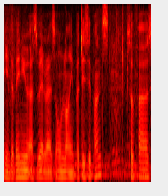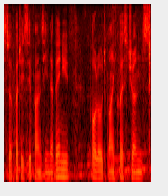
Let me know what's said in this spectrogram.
in the venue as well as online participants. So first, uh, participants in the venue, followed by questions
